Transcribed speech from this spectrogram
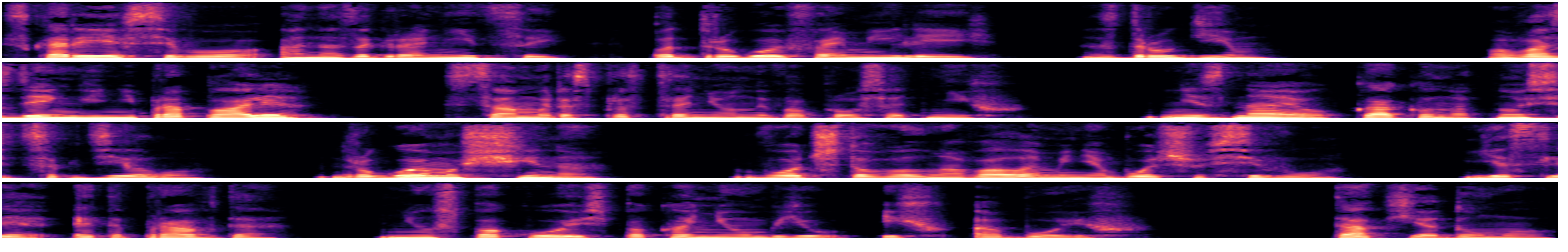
Скорее всего, она за границей, под другой фамилией, с другим. «У вас деньги не пропали?» Самый распространенный вопрос от них. Не знаю, как он относится к делу. Другой мужчина. Вот что волновало меня больше всего. Если это правда, не успокоюсь, пока не убью их обоих. Так я думал.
